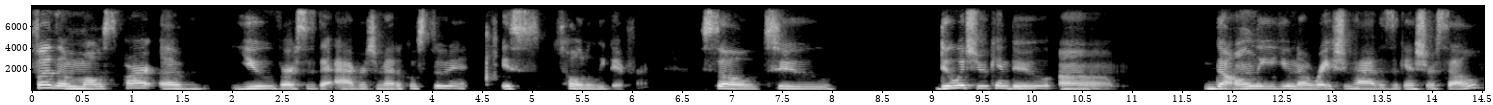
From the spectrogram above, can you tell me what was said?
for the most part, of you versus the average medical student is totally different. So to do what you can do, um, the only you know race you have is against yourself,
